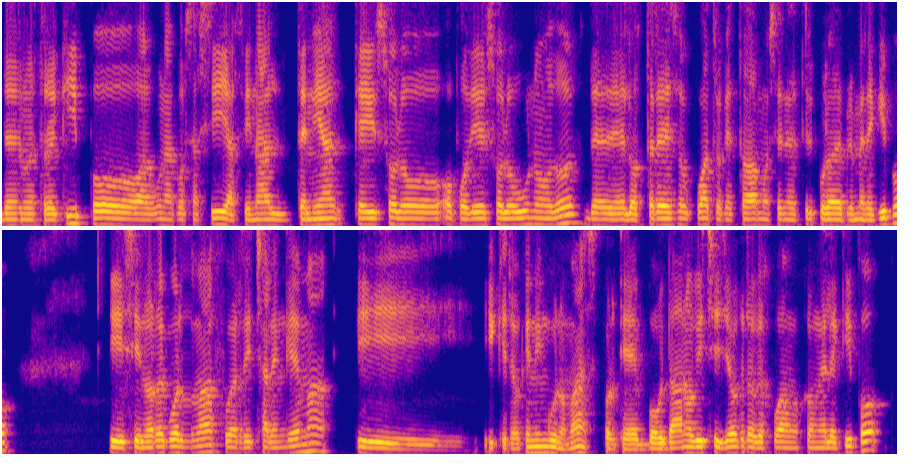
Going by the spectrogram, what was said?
de nuestro equipo o alguna cosa así. Al final tenía que ir solo o podía ir solo uno o dos de los tres o cuatro que estábamos en el círculo de primer equipo. Y si no recuerdo mal, fue Richard Engema y, y creo que ninguno más, porque Bogdanovich y yo creo que jugamos con el equipo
